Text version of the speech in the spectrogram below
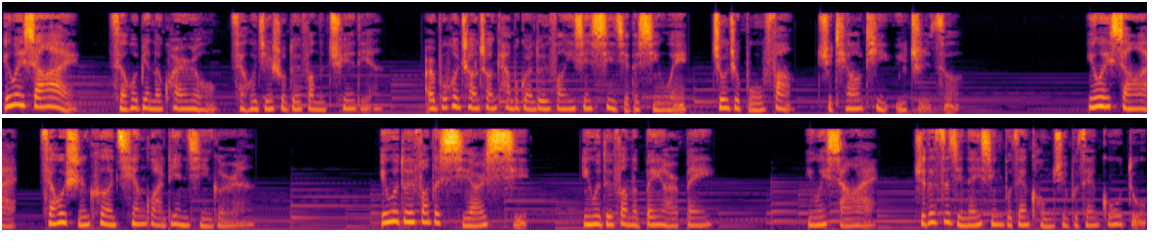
因为相爱，才会变得宽容，才会接受对方的缺点，而不会常常看不惯对方一些细节的行为，揪着不放，去挑剔与指责。因为相爱，才会时刻牵挂惦记一个人。因为对方的喜而喜，因为对方的悲而悲。因为相爱，觉得自己内心不再恐惧，不再孤独，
